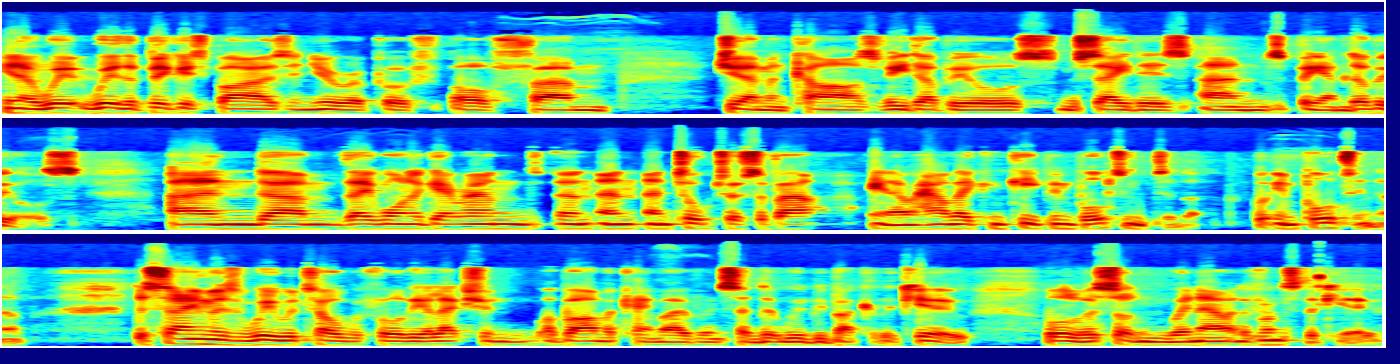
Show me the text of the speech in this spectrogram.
You know, we're, we're the biggest buyers in Europe of of um, German cars, VWs, Mercedes, and BMWs and um, they want to get around and, and, and talk to us about you know how they can keep importing to them, importing them. The same as we were told before the election, Obama came over and said that we'd be back at the queue. All of a sudden, we're now at the front of the queue.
